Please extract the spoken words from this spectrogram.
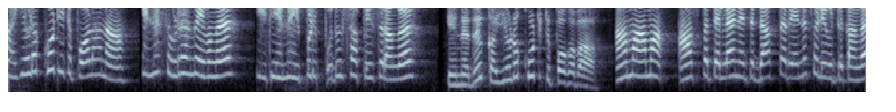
கையோட கூட்டிட்டு போலானா? என்ன சொல்றாங்க இவங்க? இது என்ன இப்படி புதுசா பேசுறாங்க? என்னது கையோட கூட்டிட்டு போகவா? ஆமா ஆமா. ஆஸ்பத்திரில நேத்து டாக்டர் என்ன சொல்லி விட்டுருக்காங்க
